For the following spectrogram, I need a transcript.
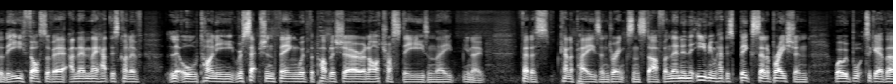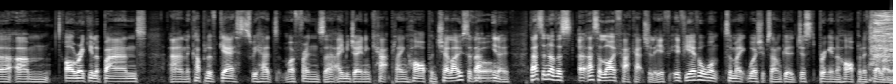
the, the ethos of it. And then they had this kind of little tiny reception thing with the publisher and our trustees. And they, you know, fed us canapes and drinks and stuff. And then in the evening, we had this big celebration where we brought together um, our regular band and a couple of guests. We had my friends uh, Amy Jane and Kat playing harp and cello. So that you know that's another uh, that's a life hack actually. If if you ever want to make worship sound good, just bring in a harp and a cello.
